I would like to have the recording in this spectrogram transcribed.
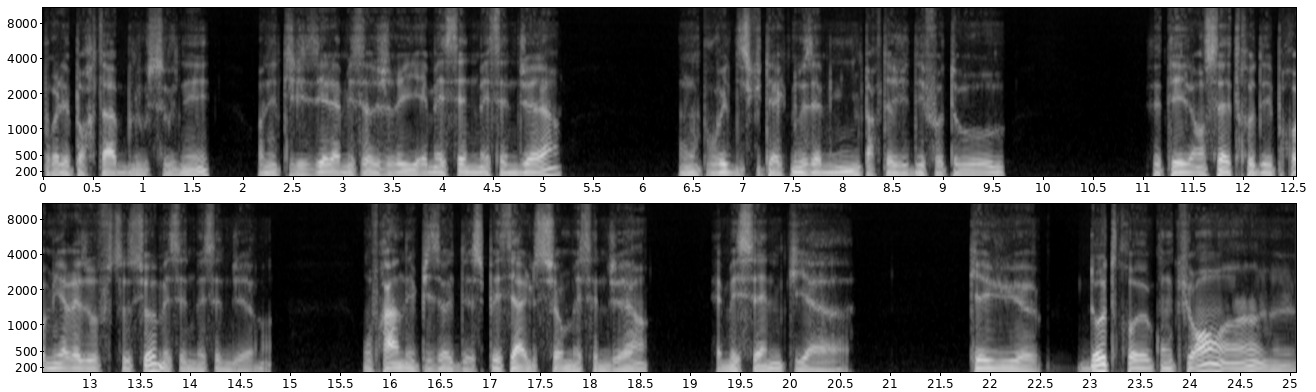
pour les portables, vous vous souvenez. On utilisait la messagerie MSN Messenger. On pouvait discuter avec nos amis, partager des photos, c'était l'ancêtre des premiers réseaux sociaux, mais c'est Messenger. On fera un épisode spécial sur Messenger, MSN, qui a, qui a eu euh, d'autres concurrents. Hein,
